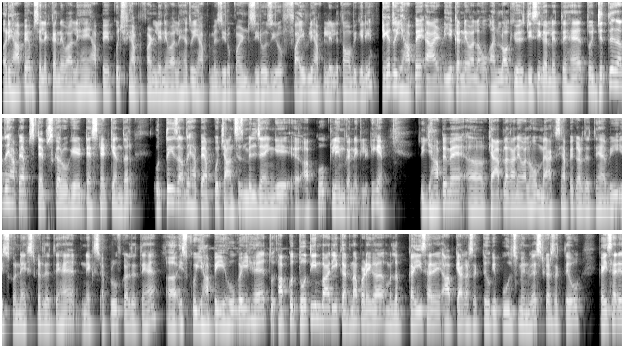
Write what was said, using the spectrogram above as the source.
और यहाँ पे हम सेलेक्ट करने वाले हैं, यहाँ पे कुछ यहाँ पे फंड लेने वाले हैं तो यहाँ पे मैं zero point zero zero five यहाँ पे ले लेता हूँ अभी के लिए। ठीक है तो यहाँ पे ऐड ये करने वाला हूँ अनलॉक यूएसडीसी कर लेते हैं। तो जितने ज़्यादा यहाँ पे आप स्टेप्स करोगे टेस्टनेट के अंदर, उतने ही ज़्यादा यहाँ पे आपको चांसेस मिल जाएँगे आपको क्लेम करने के लिए, ठीक है? तो यहाँ पे मैं कैप लगाने वाला हूँ, मैक्स यहाँ पे कर देते हैं अभी, इसको नेक्स्ट कर देते हैं, नेक्स्ट अप्रूव कर देते हैं। इसको यहाँ पे ये यह हो गई है तो आपको दो तीन बार ये करना पड़ेगा मतलब कई सारे आप क्या कर सकते हो कि पूल्स में इन्वेस्ट कर सकते हो, कई सारे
